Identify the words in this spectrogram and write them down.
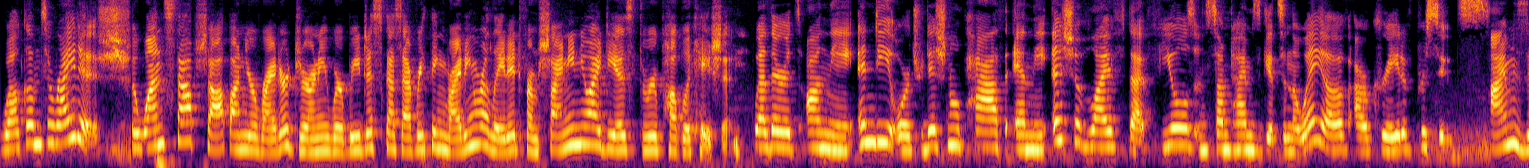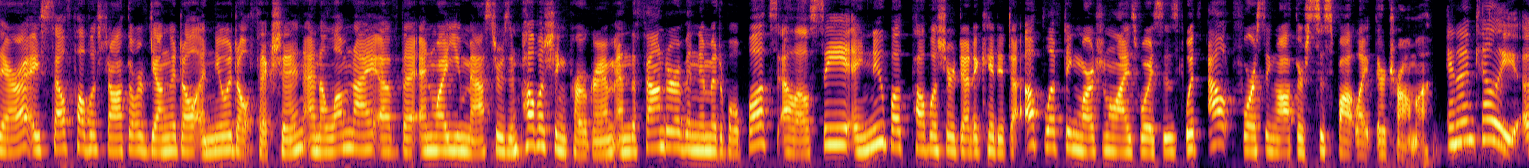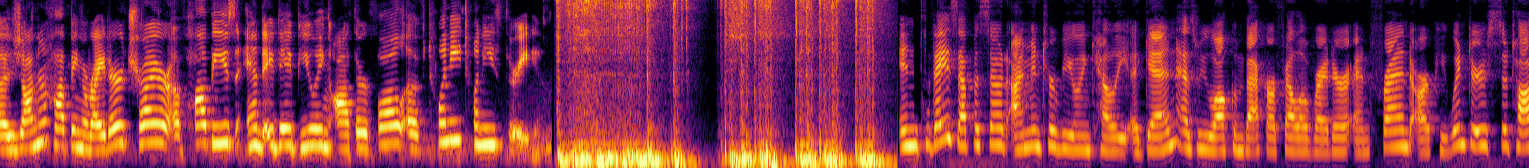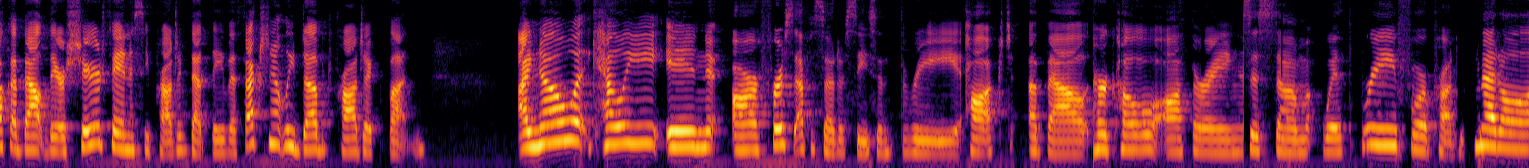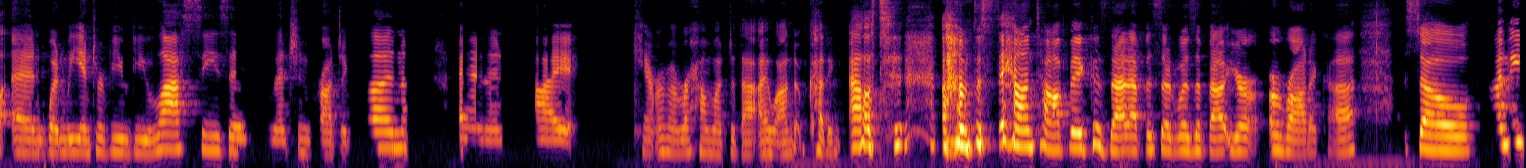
Welcome to Writish, the one stop shop on your writer journey where we discuss everything writing related from shiny new ideas through publication. Whether it's on the indie or traditional path and the ish of life that fuels and sometimes gets in the way of our creative pursuits. I'm Zara, a self published author of young adult and new adult fiction, an alumni of the NYU Masters in Publishing program, and the founder of Inimitable Books, LLC, a new book publisher dedicated to uplifting marginalized voices without forcing authors to spotlight their trauma. And I'm Kelly, a genre hopping writer, trier of hobbies, and a debuting author fall of 2023. In today's episode, I'm interviewing Kelly again as we welcome back our fellow writer and friend, RP Winters, to talk about their shared fantasy project that they've affectionately dubbed Project Bun. I know Kelly in our first episode of season three talked about her co-authoring system with Bree for Project Metal, and when we interviewed you last season, you mentioned Project Bun. and I can't remember how much of that I wound up cutting out um, to stay on topic because that episode was about your erotica. So I mean,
